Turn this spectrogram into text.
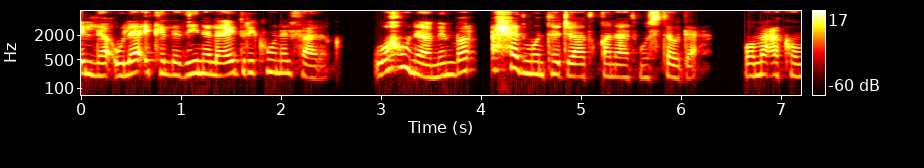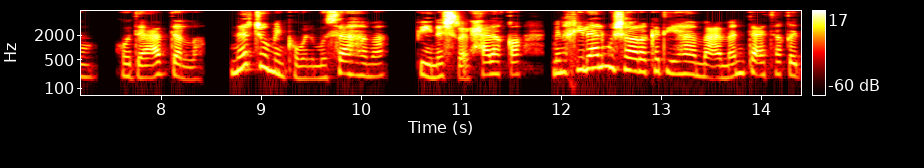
إلا أولئك الذين لا يدركون الفارق. وهنا منبر أحد منتجات قناة مستودع ومعكم هدى عبد الله نرجو منكم المساهمة في نشر الحلقة من خلال مشاركتها مع من تعتقد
